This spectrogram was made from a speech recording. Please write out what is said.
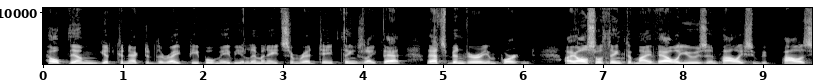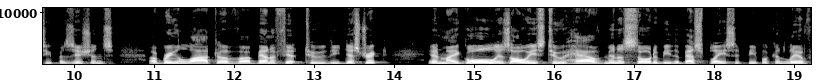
help them get connected to the right people, maybe eliminate some red tape, things like that. That's been very important. I also think that my values and policy, policy positions uh, bring a lot of uh, benefit to the district. And my goal is always to have Minnesota be the best place that people can live,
